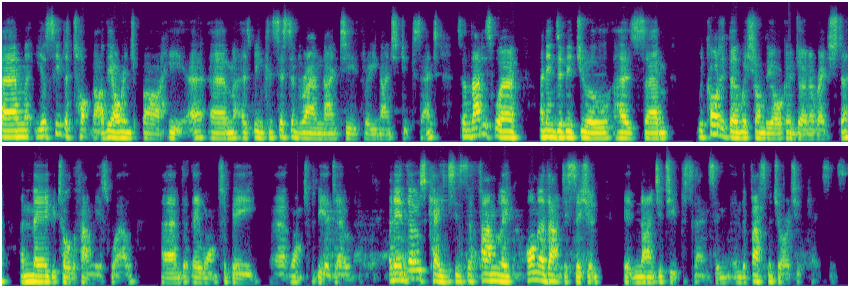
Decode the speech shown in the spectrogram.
um, you'll see the top bar, the orange bar here, um, has been consistent around 93, 92%. So that is where an individual has um, recorded their wish on the organ donor register and maybe told the family as well um, that they want to be uh, want to be a donor. And in those cases, the family honour that decision in 92% in, in the vast majority of cases.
